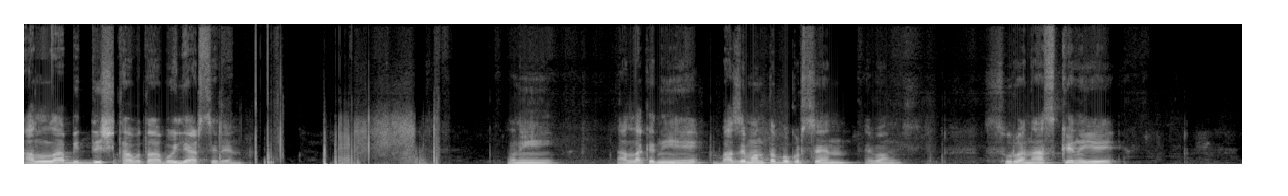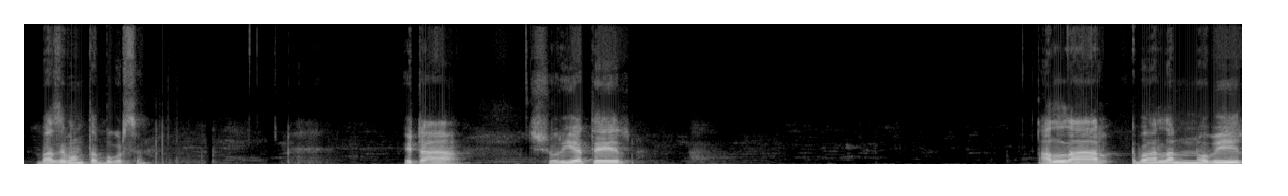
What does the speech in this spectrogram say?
আল্লাহ বিদ্বেষ কথাবার্তা বইলে আসছিলেন। উনি আল্লাহকে নিয়ে বাজে মন্তব্য করছেন এবং সুরা নাসকে নিয়ে বাজে মন্তব্য করছেন। এটা শরিয়াতের আল্লাহর এবং আল্লাহর নবীর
